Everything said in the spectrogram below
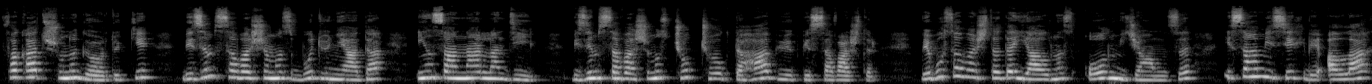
Fakat şunu gördük ki bizim savaşımız bu dünyada insanlarla değil. Bizim savaşımız çok çok daha büyük bir savaştır. Ve bu savaşta da yalnız olmayacağımızı İsa Mesih ve Allah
